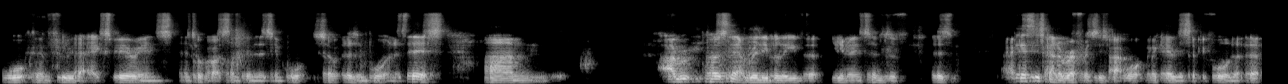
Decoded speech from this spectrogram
walk them through that experience and talk about something that's important, so as important as this. Um, I personally, I really believe that, you know, in terms of, there's, I guess this kind of references back what Michaela said before, that, that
